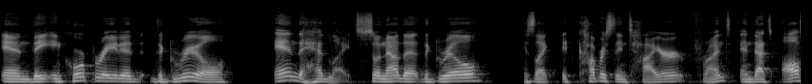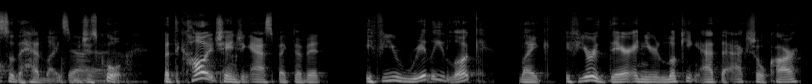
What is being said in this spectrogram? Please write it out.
And they incorporated the grill and the headlights. So now the, the grill is like it covers the entire front, and that's also the headlights, which is yeah, cool. yeah. But the color changing aspect of it, if you really look, like if you're there and you're looking at the actual car,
